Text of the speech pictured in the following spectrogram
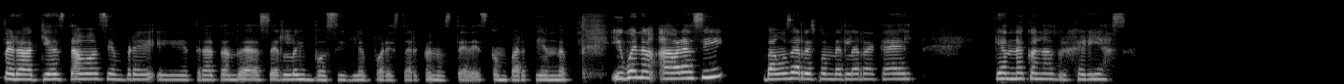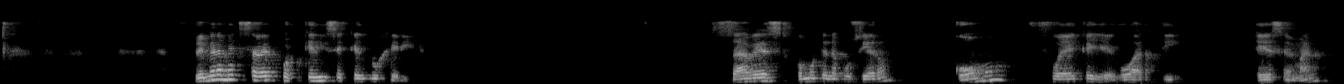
Pero aquí estamos siempre eh, tratando de hacer lo imposible por estar con ustedes compartiendo. Y bueno, ahora sí, vamos a responderle a Raquel. ¿Qué anda con las brujerías? Primeramente, saber por qué dice que es brujería. ¿Sabes cómo te la pusieron? ¿Cómo fue que llegó a ti ese mal?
